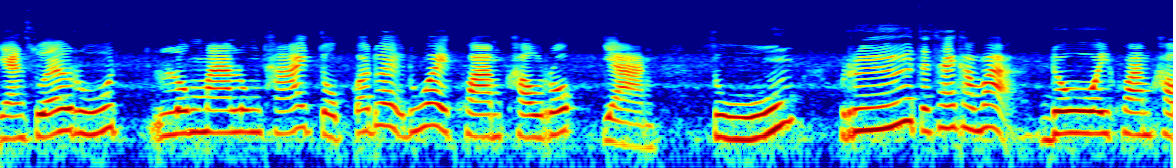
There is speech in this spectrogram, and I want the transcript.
อย่างสวยหรูลงมาลงท้ายจบก็ด้วยด้วยความเคารพอย่างสูง หรือจะใช้คำว่า โดยความเคา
